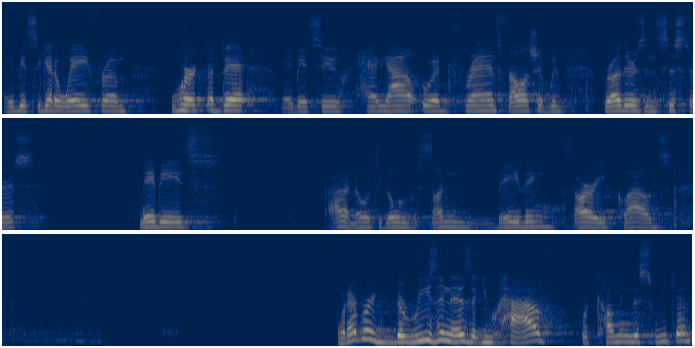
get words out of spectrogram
maybe it's to get away from work a bit, Maybe it's to hang out with friends, fellowship with brothers and sisters. Maybe it's, I don't know, to go sunbathing. Sorry, clouds. Whatever the reason is that you have for coming this weekend,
